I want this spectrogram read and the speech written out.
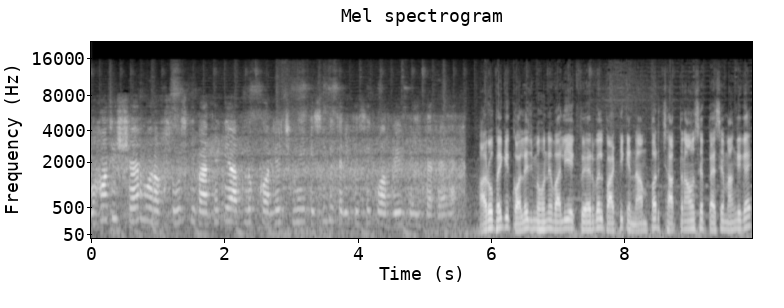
बहुत ही शर्म और अफसोस की बात है कि आप लोग कॉलेज में किसी भी तरीके से कोऑपरेट नहीं कर रहे हैं। आरोप है कि कॉलेज में होने वाली एक फेयरवेल पार्टी के नाम पर छात्राओं से पैसे मांगे गए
